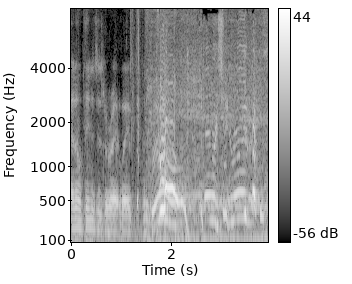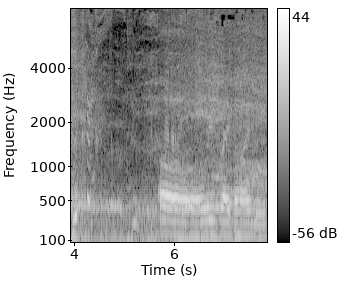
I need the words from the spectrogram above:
I don't think this is the right way, but. Never should run! oh, he's right behind me.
